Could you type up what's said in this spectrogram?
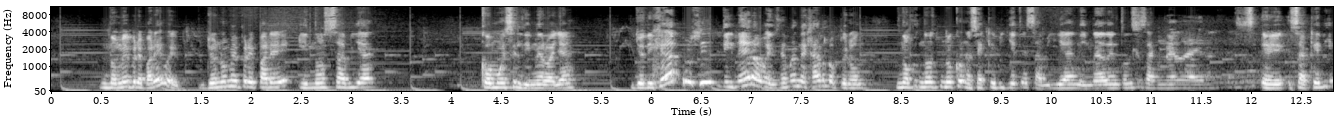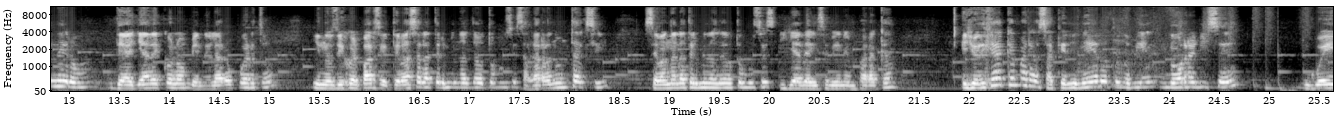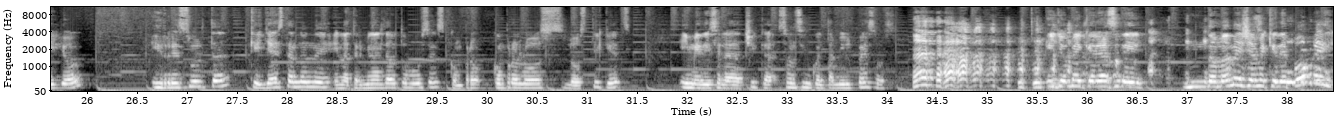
no me preparé, güey. Yo no me preparé y no sabía cómo es el dinero allá. Yo dije, ah, pues sí, dinero, güey, sé manejarlo, pero no, no, no conocía qué billetes había ni nada. Entonces moneda era. eh, saqué dinero de allá de Colombia en el aeropuerto y nos dijo el parce, te vas a la terminal de autobuses, agarran un taxi, se van a la terminal de autobuses y ya de ahí se vienen para acá. Y yo dije, ah, cámara, saqué dinero, todo bien, no revisé, güey, yo. Y resulta que ya estando en, la terminal de autobuses, compro, compro los, los tickets y me dice la chica, son 50 mil pesos. y yo me quedé así de, no mames, ya me quedé pobre.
